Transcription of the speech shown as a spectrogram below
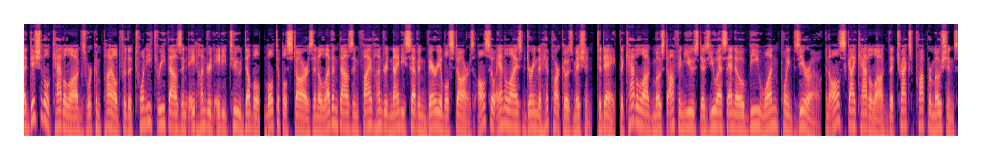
Additional catalogues were compiled for the 23,882 double, multiple stars and 11,597 variable stars also analyzed during the Hipparcos mission. Today, the catalog most often used is USNOB 1.0, an all-sky catalog that tracks proper motions,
